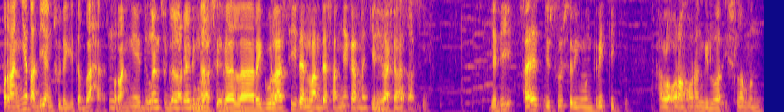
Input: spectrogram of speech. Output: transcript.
perangnya tadi yang sudah kita bahas. Perangnya itu dengan segala regulasi. dengan segala regulasi dan landasannya karena cinta Iya, kasih. kasih. Jadi saya justru sering mengkritik tuh kalau orang-orang di luar Islam meng-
